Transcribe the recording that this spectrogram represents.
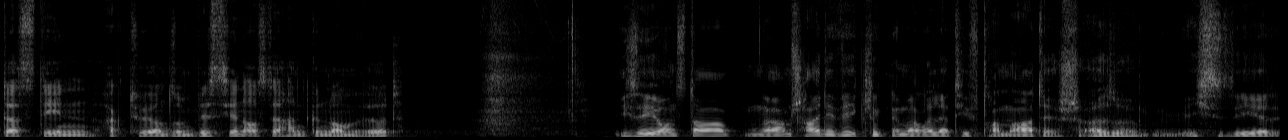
das den Akteuren so ein bisschen aus der Hand genommen wird? Ich sehe uns da, na, am Scheideweg klingt immer relativ dramatisch. Also ich sehe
